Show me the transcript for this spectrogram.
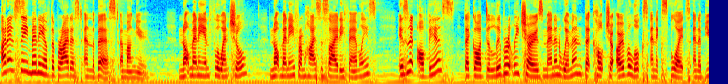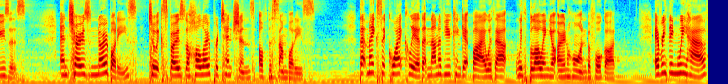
I don't see many of the brightest and the best among you, not many influential, not many from high society families. Isn't it obvious that God deliberately chose men and women that culture overlooks and exploits and abuses, and chose nobodies to expose the hollow pretensions of the somebodies. That makes it quite clear that none of you can get by without with blowing your own horn before God. Everything we have,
